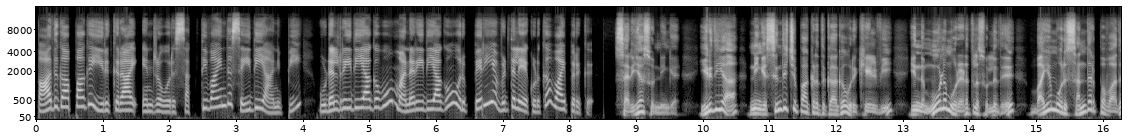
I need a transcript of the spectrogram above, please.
பாதுகாப்பாக இருக்கிறாய் என்ற ஒரு சக்தி வாய்ந்த செய்தியை அனுப்பி உடல் ரீதியாகவும் மனரீதியாகவும் ஒரு பெரிய விடுதலையை கொடுக்க வாய்ப்பிருக்கு சரியா சொன்னீங்க. இறுதியா நீங்க சிந்திச்சு பார்க்கறதுக்காக ஒரு கேள்வி இந்த மூலம் ஒரு இடத்துல சொல்லுது பயம் ஒரு சந்தர்ப்பவாத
